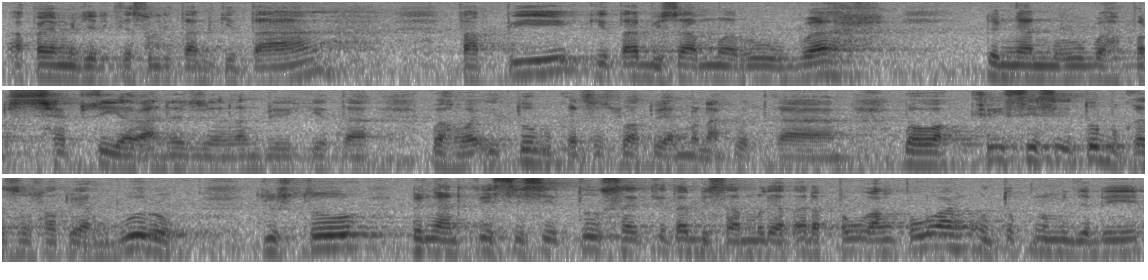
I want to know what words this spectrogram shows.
apa yang menjadi kesulitan kita, tapi kita bisa merubah dengan merubah persepsi yang ada di dalam diri kita bahwa itu bukan sesuatu yang menakutkan, bahwa krisis itu bukan sesuatu yang buruk. Justru dengan krisis itu kita bisa melihat ada peluang-peluang untuk menjadi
